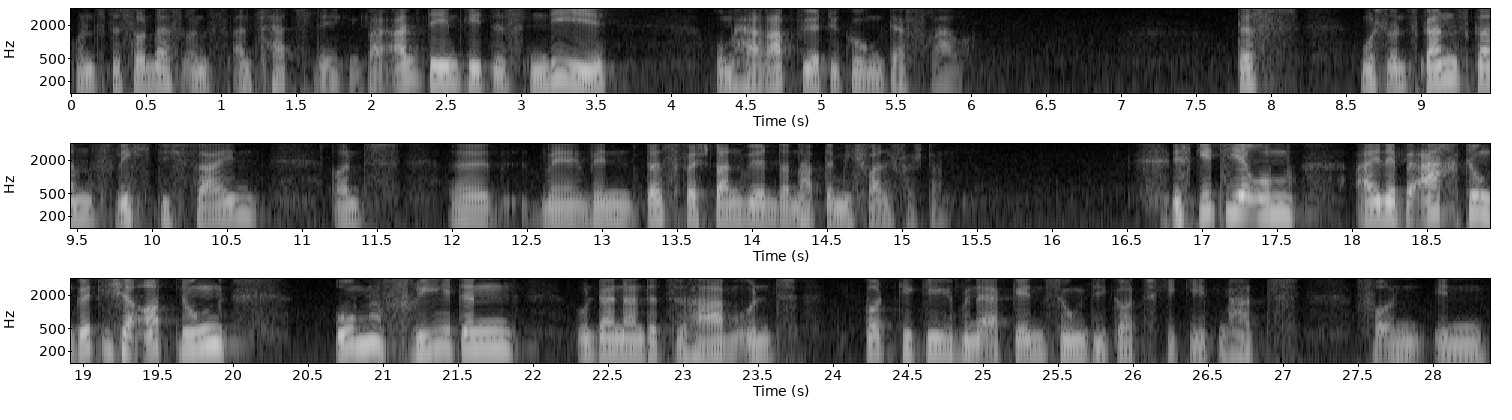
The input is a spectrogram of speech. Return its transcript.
uns besonders uns ans Herz legen, bei all dem geht es nie um Herabwürdigung der Frau. Das muss uns ganz, ganz wichtig sein. Und äh, wenn, wenn das verstanden wird, dann habt ihr mich falsch verstanden. Es geht hier um eine Beachtung göttlicher Ordnung, um Frieden untereinander zu haben und gottgegebene Ergänzung, die Gott gegeben hat von, in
